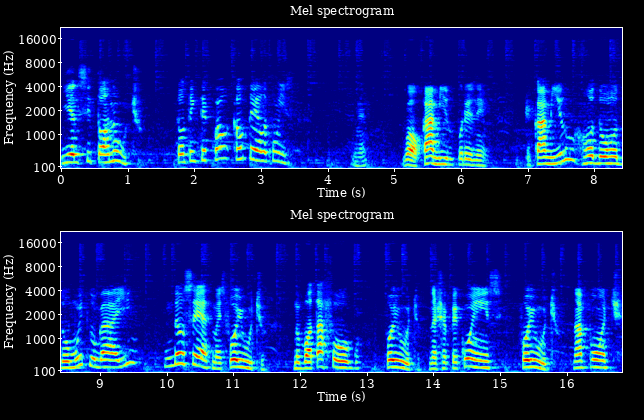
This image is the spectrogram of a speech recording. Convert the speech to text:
e ele se torna útil. Então tem que ter cautela com isso. Né? Igual o Camilo, por exemplo. O Camilo rodou, rodou muito lugar aí, não deu certo, mas foi útil no Botafogo, foi útil na Chapecoense, foi útil na Ponte,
